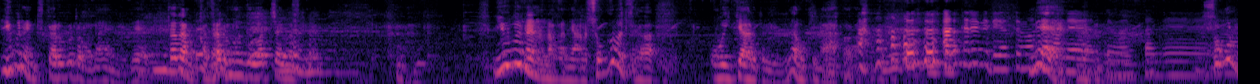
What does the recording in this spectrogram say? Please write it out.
湯船に浸かることがないのでただの飾るもので終わっちゃいますけど。湯船の中にあの植物が置いてあるというね沖縄は。あテレビでやってましたね。ねやってましたね。そこに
